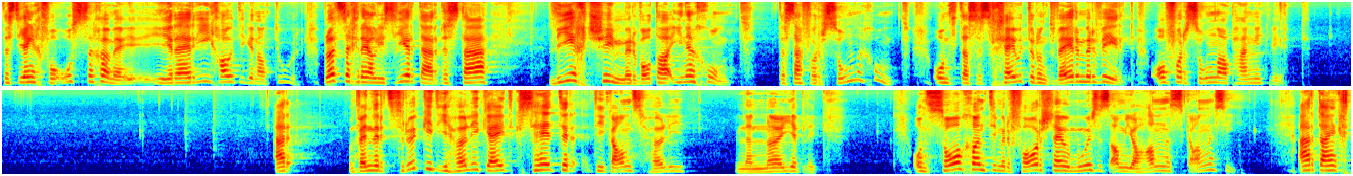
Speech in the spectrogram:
dass die eigentlich von außen kommen, in ihrer reichhaltigen Natur. Plötzlich realisiert er, dass der Lichtschimmer, der da reinkommt, dass der vor Sonne kommt und dass es kälter und wärmer wird, auch vor Sonne abhängig wird. Er, und wenn er zurück in die Hölle geht, sieht er die ganze Hölle in einem neuen Blick. Und so könnte ich mir vorstellen, muss es am Johannes gegangen sein. Er denkt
